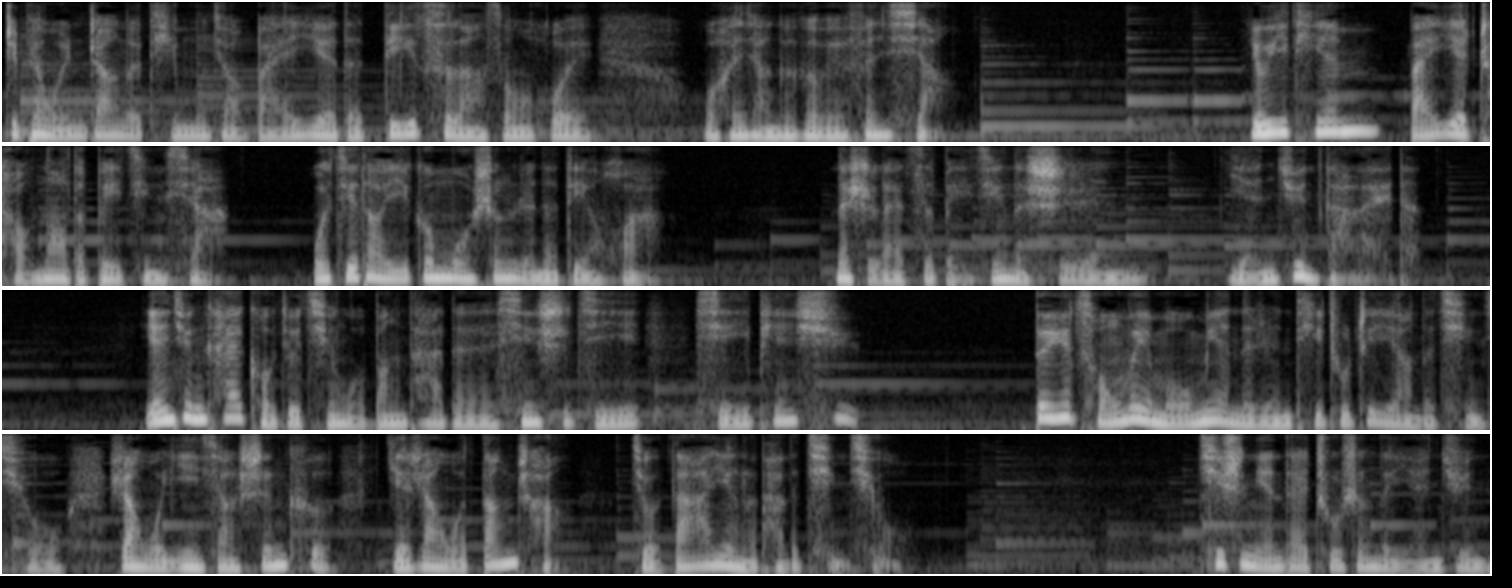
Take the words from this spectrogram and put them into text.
这篇文章的题目叫《白夜的第一次朗诵会》，我很想跟各位分享。有一天，白夜吵闹的背景下，我接到一个陌生人的电话，那是来自北京的诗人严俊打来的。严俊开口就请我帮他的新诗集写一篇序。对于从未谋面的人提出这样的请求，让我印象深刻，也让我当场就答应了他的请求。七十年代出生的严俊，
